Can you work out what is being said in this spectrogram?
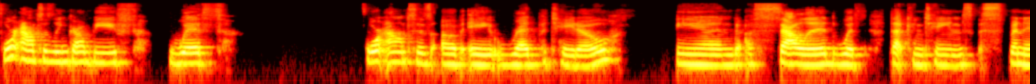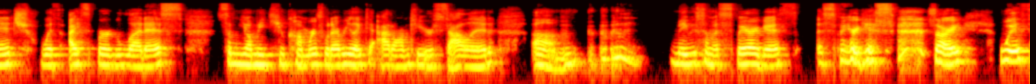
four ounces lean ground beef with four ounces of a red potato and a salad with that contains spinach with iceberg lettuce, some yummy cucumbers, whatever you like to add on to your salad. Um, maybe some asparagus asparagus sorry with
